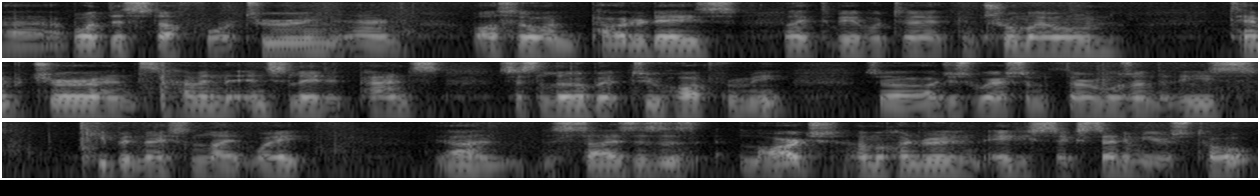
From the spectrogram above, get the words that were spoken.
uh, I bought this stuff for touring and also on powder days. I like to be able to control my own temperature and having the insulated pants it's just a little bit too hot for me. So I'll just wear some thermals under these keep it nice and lightweight. Yeah and the size this is large. I'm 186 centimeters tall.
